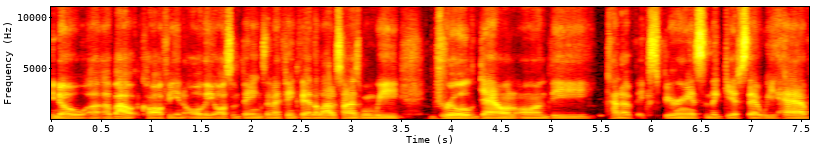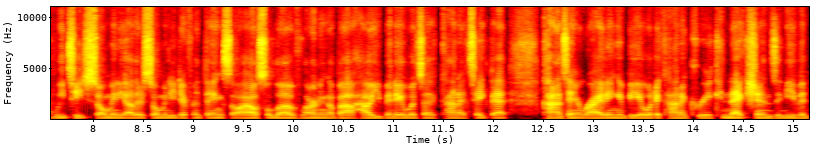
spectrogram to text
you know uh, about coffee and all the awesome things. And I think that a lot of times when we drill down on the kind of experience and the gifts that we have, we teach so many others so many different things. So I also love learning about how you've been able to kind of take that content writing and be able to kind of create connections and even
